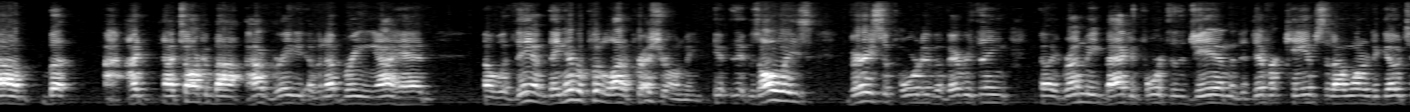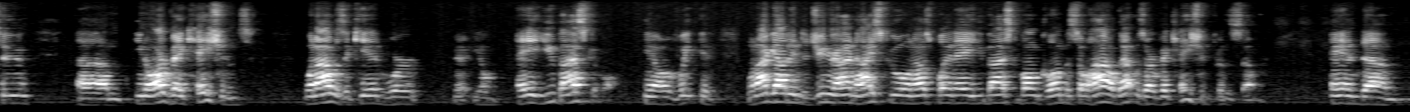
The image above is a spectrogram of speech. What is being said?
Um, but I, I talk about how great of an upbringing I had – uh, with them, they never put a lot of pressure on me. It, it was always very supportive of everything. Uh, they'd run me back and forth to the gym and the different camps that I wanted to go to. Um, you know, our vacations when I was a kid were, you know, AAU basketball. You know, if we, if, when I got into junior high and high school and I was playing AAU basketball in Columbus, Ohio, that was our vacation for the summer. And, um,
